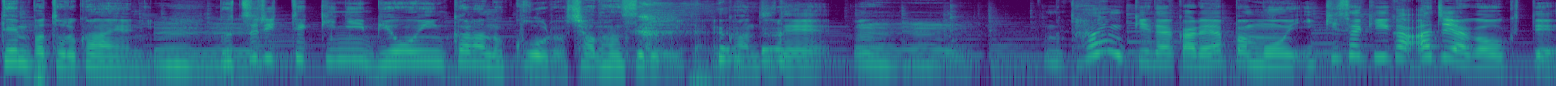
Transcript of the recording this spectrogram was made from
電波届かないように、うんうん。物理的に病院からのコールを遮断するみたいな感じで。うんうん短期だからやっぱもう行き先がアジアが多くて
